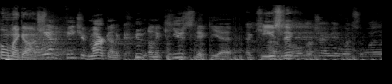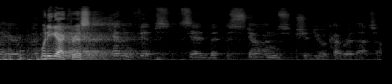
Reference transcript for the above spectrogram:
Oh my gosh. We haven't featured Mark on acou- on acoustic yet. Acoustic. I'll chime in once in a while here, but What do you got, Chris? Kevin Phipps said that the Stones should do a cover of that song.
